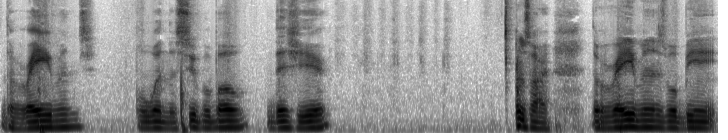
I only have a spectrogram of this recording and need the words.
the Ravens will win the Super Bowl this year. I'm sorry, the Ravens will be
